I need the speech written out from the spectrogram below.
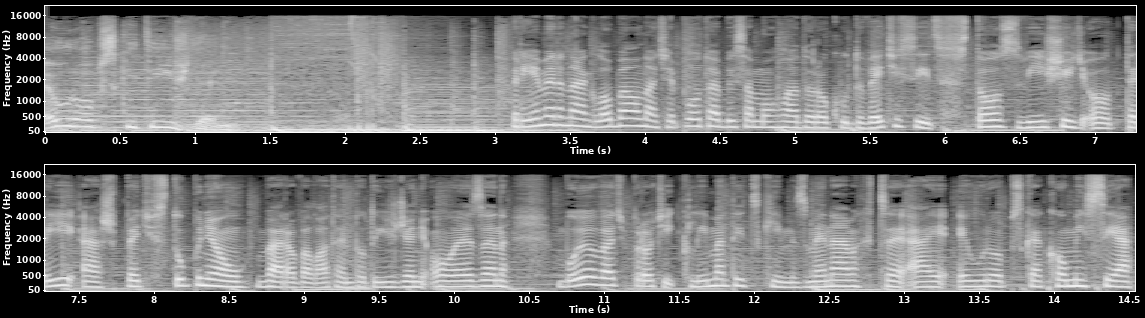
Európsky týždeň. Priemerná globálna teplota by sa mohla do roku 2100 zvýšiť o 3 až 5 stupňov, varovala tento týždeň OSN. Bojovať proti klimatickým zmenám chce aj Európska komisia.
